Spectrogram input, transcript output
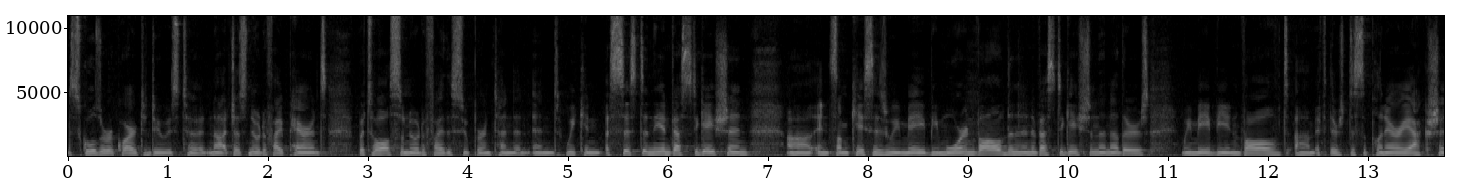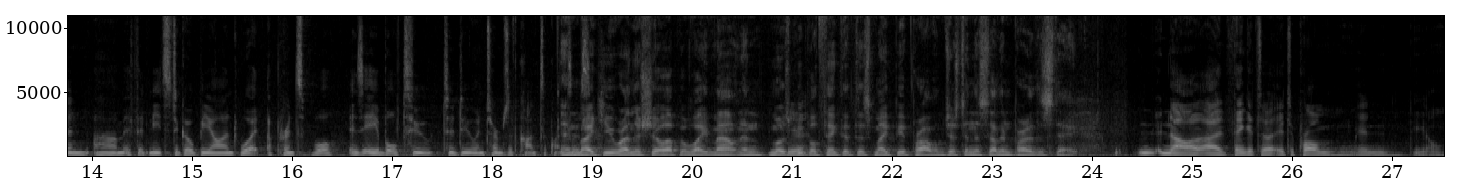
schools are required to do, is to not just notify parents, but to also notify the superintendent. And we can assist in the investigation. Uh, in some cases, we may be more involved in an investigation than others. We may be involved um, if there's disciplinary action, if it needs to go beyond what a principal is able to, to do in terms of consequences. And Mike, you run the show up at White Mountain, and most Yeah. people think that this might be a problem just in the southern part of the state. N- No, I think it's a it's a problem in you know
